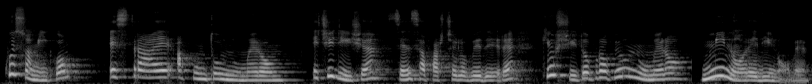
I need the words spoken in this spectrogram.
Questo amico estrae appunto un numero e ci dice, senza farcelo vedere, che è uscito proprio un numero minore di 9.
